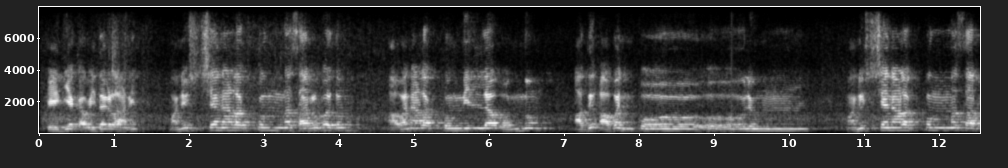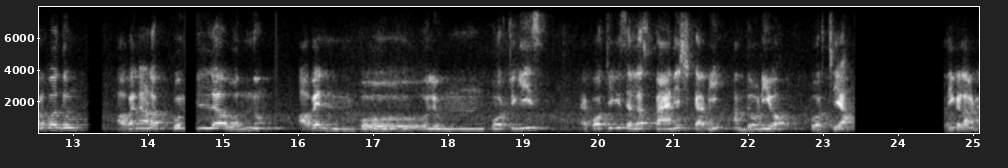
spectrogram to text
എഴുതിയ കവിതകളാണ്. മനുഷ്യനളക്കുന്ന സർവതും അവനളക്കുന്നില്ല ഒന്നും അത് അവൻ പോലും മനുഷ്യനളക്കുന്ന സർവതും അവനളക്കുന്നില്ല ഒന്നും അവൻ പോലും. പോർച്ചുഗീസ് പോർച്ചുഗീസ് അല്ല സ്പാനിഷ് കവി അന്തോണിയോ പോർച്ചിയ കവികളാണ്.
